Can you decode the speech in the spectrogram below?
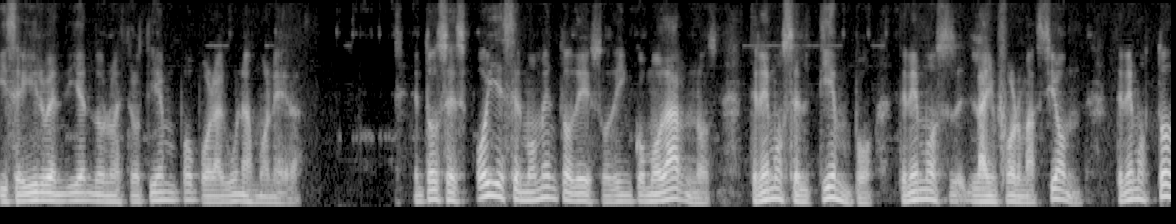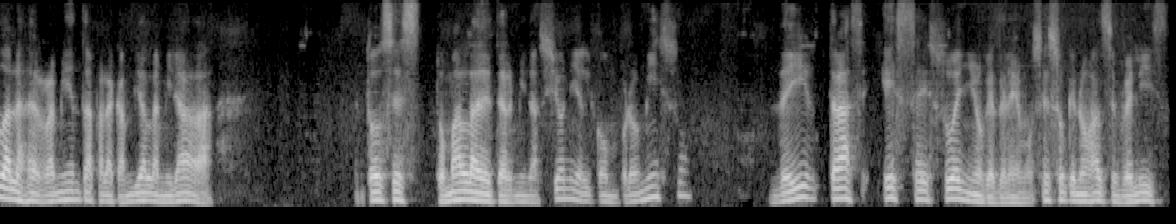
y seguir vendiendo nuestro tiempo por algunas monedas. Entonces, hoy es el momento de eso, de incomodarnos. Tenemos el tiempo, tenemos la información, tenemos todas las herramientas para cambiar la mirada. Entonces, tomar la determinación y el compromiso de ir tras ese sueño que tenemos, eso que nos hace feliz,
